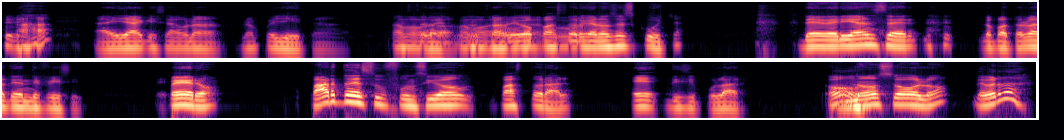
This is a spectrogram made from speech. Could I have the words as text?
Ajá. ahí ya quizás una, una pollita. Vamos a nuestro ver, vamos a nuestro ver, vamos a amigo pastor que no se escucha, deberían ser, los pastores la tienen difícil, Sí. pero parte de su función pastoral es discipular. Oh, No solo ¿de verdad?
